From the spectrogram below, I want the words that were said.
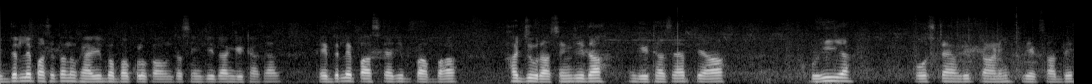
ਇਧਰਲੇ ਪਾਸੇ ਤੁਹਾਨੂੰ ਖਿਆ ਜੀ ਬਾਬਾ ਕੁਲਕੌਂਤ ਸਿੰਘ ਜੀ ਦਾ ਅੰਗੀਠਾ ਸਾਹਿਬ ਤੇ ਇਧਰਲੇ ਪਾਸੇ ਆ ਜੀ ਬਾਬਾ ਹਜੂਰਾ ਸਿੰਘ ਜੀ ਦਾ ਅੰਗੀਠਾ ਸਾਹਿਬ ਤੇ ਆ ਖੂਹੀ ਆ, ਉਸ ਟਾਈਮ ਦੀ ਪੁਰਾਣੀ ਦੇਖ ਸਕਦੇ।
